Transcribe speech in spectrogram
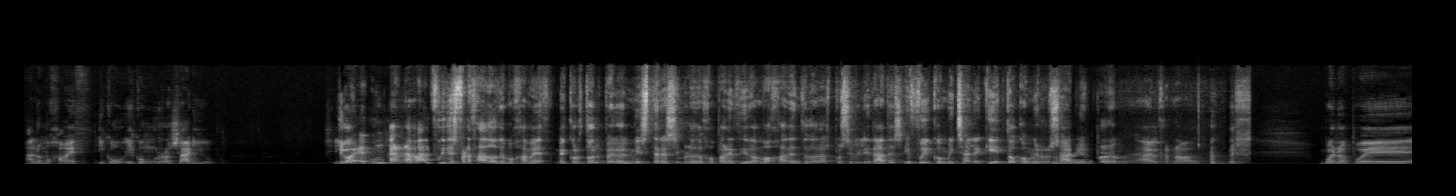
A lo Mohamed. Y con, y con un rosario. Yo en un carnaval fui disfrazado de Mohamed, me cortó el pelo el mister, así me lo dejó parecido a Moja dentro de las posibilidades y fui con mi chalequito, con mi rosario al carnaval. Bueno pues,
